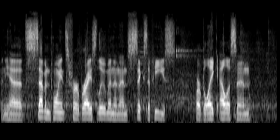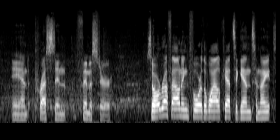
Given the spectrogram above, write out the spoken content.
And you had seven points for Bryce Lubin and then six apiece for Blake Ellison and Preston Fimister. So a rough outing for the Wildcats again tonight.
